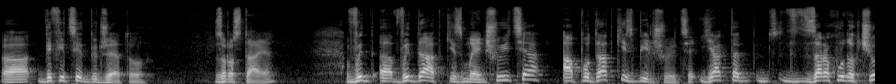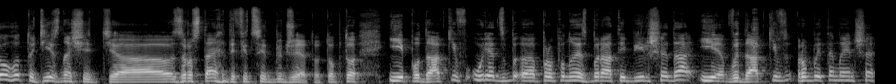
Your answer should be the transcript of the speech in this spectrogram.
А, дефіцит бюджету зростає. Вид- видатки зменшуються, а податки збільшуються. Як так за рахунок чого тоді, значить, зростає дефіцит бюджету? Тобто і податків уряд пропонує збирати більше, да, і видатків робити менше,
